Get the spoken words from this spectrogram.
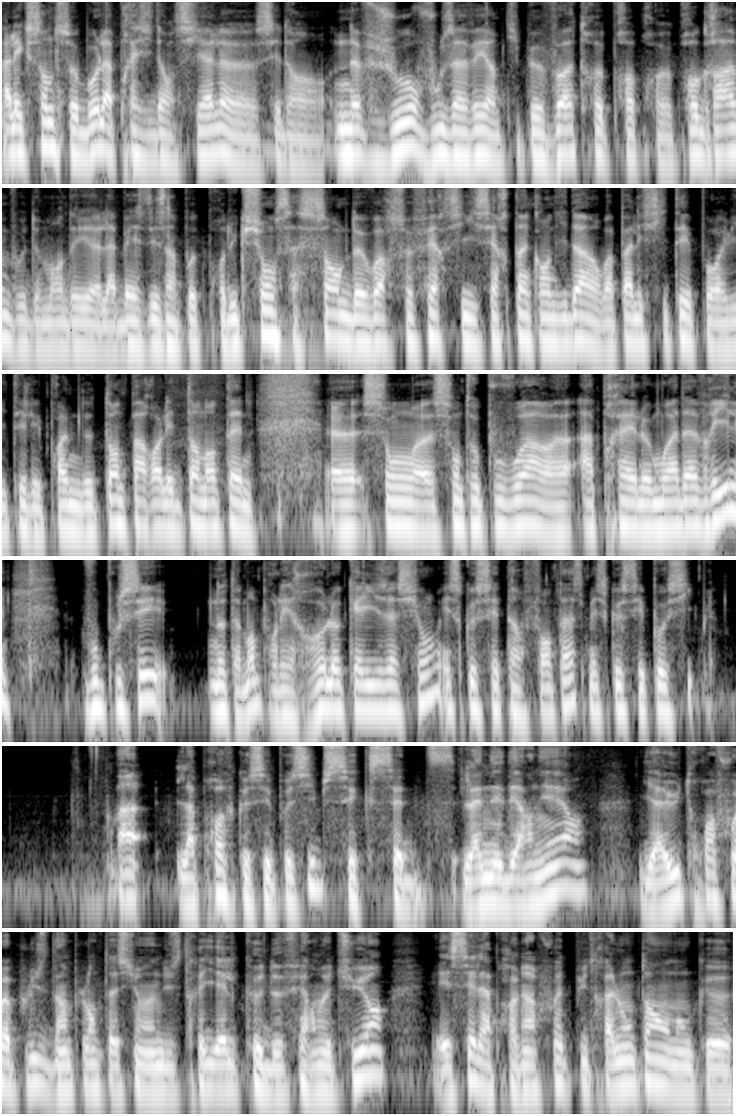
Alexandre Sobo, la présidentielle, euh, c'est dans 9 jours. Vous avez un petit peu votre propre programme. Vous demandez la baisse des impôts de production. Ça semble devoir se faire si certains candidats, on va pas les citer pour éviter les problèmes de temps de parole et de temps d'antenne, euh, sont, euh, sont au pouvoir après le mois d'avril. Vous poussez notamment pour les relocalisations. Est-ce que c'est un fantasme? Est-ce que c'est possible? Ben, La preuve que c'est possible, c'est que l'année dernière, il y a eu trois fois plus d'implantations industrielles que de fermetures, et c'est la première fois depuis très longtemps. Donc, euh,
